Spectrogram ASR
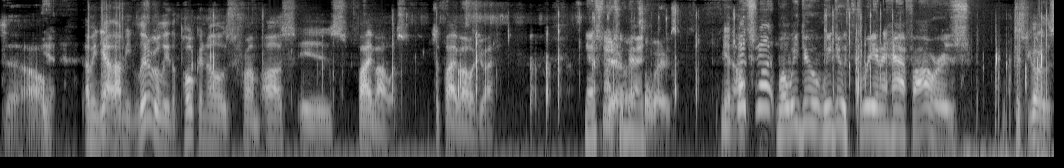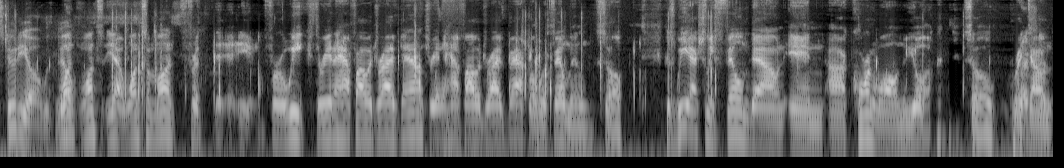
So, Yeah. I mean, yeah, I mean, literally, the Poconos from us is five hours. It's a five-hour drive. Yeah, it's not yeah, too that's bad. a ways. You know, That's not well. We do we do three and a half hours just to go to the studio with Bill. once once yeah once a month for for a week. Three and a half hour drive down, three and a half hour drive back while we're filming. So because we actually filmed down in uh, Cornwall, New York. So right I see. down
